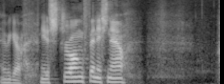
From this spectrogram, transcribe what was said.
Here we go. Need a strong finish now.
